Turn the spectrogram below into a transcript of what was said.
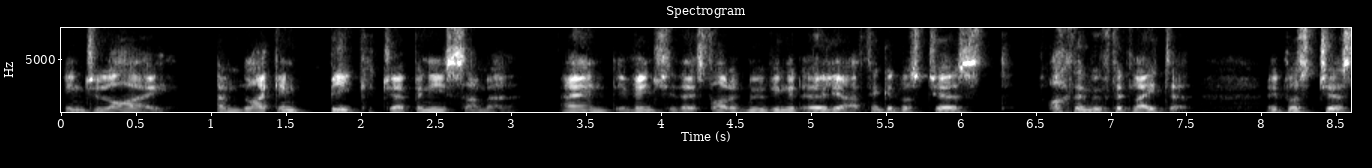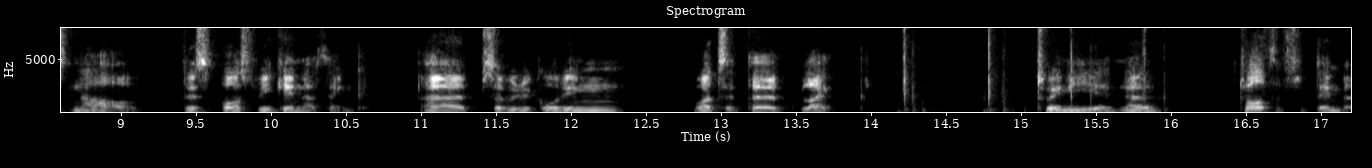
in July, um, like in peak Japanese summer, and eventually they started moving it earlier. I think it was just oh they moved it later. It was just now this past weekend, I think. Uh, so we're recording what's it the like twenty no twelfth of September.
